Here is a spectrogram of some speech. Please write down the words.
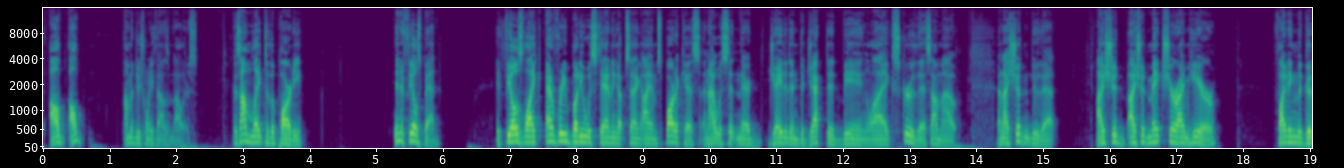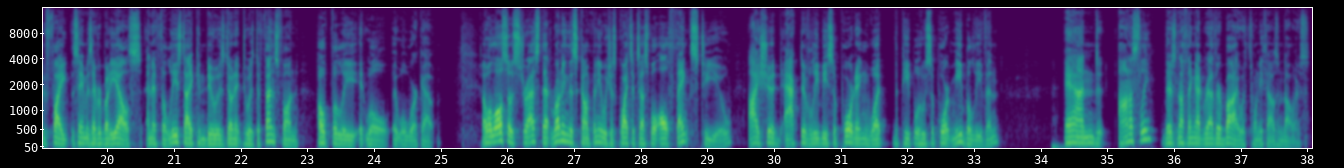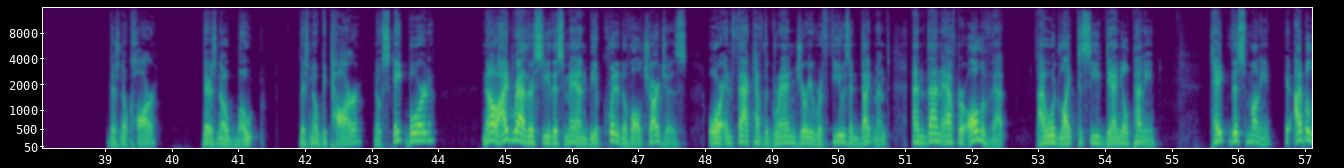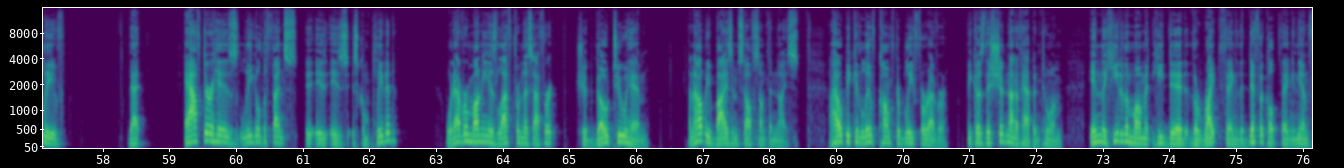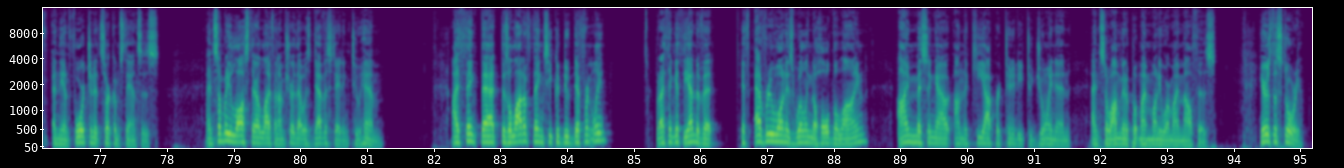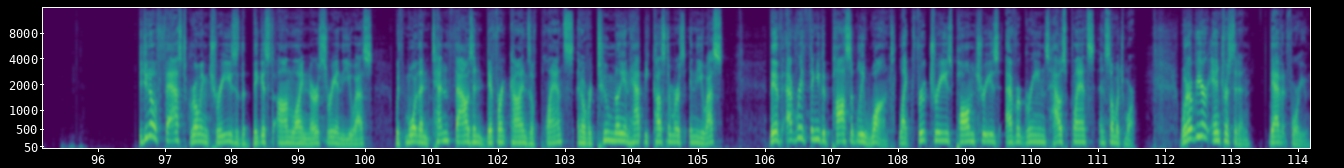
I'll I'll I'm gonna do twenty thousand dollars because I'm late to the party, and it feels bad. It feels like everybody was standing up saying, I am Spartacus. And I was sitting there jaded and dejected, being like, screw this, I'm out. And I shouldn't do that. I should, I should make sure I'm here fighting the good fight, the same as everybody else. And if the least I can do is donate to his defense fund, hopefully it will it will work out. I will also stress that running this company, which is quite successful, all thanks to you, I should actively be supporting what the people who support me believe in. And honestly, there's nothing I'd rather buy with $20,000. There's no car, there's no boat, there's no guitar, no skateboard. No, I'd rather see this man be acquitted of all charges, or in fact have the grand jury refuse indictment. And then, after all of that, I would like to see Daniel Penny take this money. I believe that after his legal defense is, is, is completed, whatever money is left from this effort should go to him. And I hope he buys himself something nice. I hope he can live comfortably forever because this should not have happened to him. In the heat of the moment, he did the right thing, the difficult thing, in the, un- in the unfortunate circumstances. And somebody lost their life, and I'm sure that was devastating to him. I think that there's a lot of things he could do differently, but I think at the end of it, if everyone is willing to hold the line, I'm missing out on the key opportunity to join in. And so I'm going to put my money where my mouth is. Here's the story. Did you know Fast Growing Trees is the biggest online nursery in the US with more than 10,000 different kinds of plants and over 2 million happy customers in the US? They have everything you could possibly want, like fruit trees, palm trees, evergreens, houseplants, and so much more. Whatever you're interested in, they have it for you.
